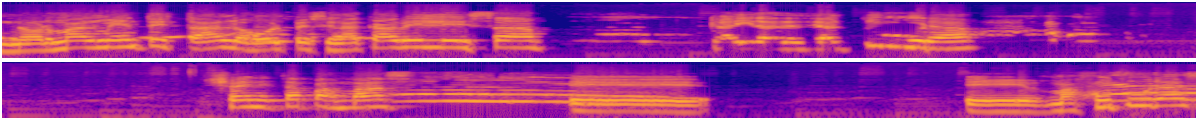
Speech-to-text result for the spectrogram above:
normalmente están los golpes en la cabeza, caídas desde altura. Ya en etapas más, eh, eh, más futuras,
